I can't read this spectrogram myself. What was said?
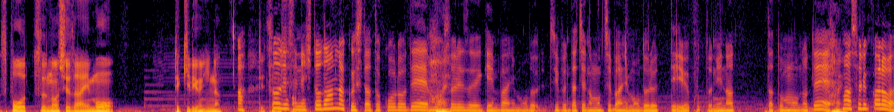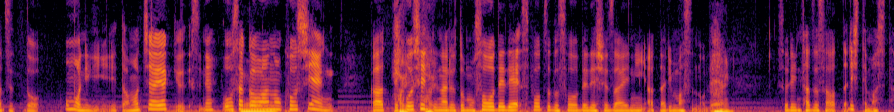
スポーツの取材もできるようになってそうですね。一段落したところで、はい。もうそれぞれ現場に戻る自分たちの持ち場に戻るっていうことになったと思うので、はい。まあ、それからはずっと主に、えっと、アマチュア野球ですね。大阪はあの甲子園があってはい甲子園ってなるともう総出で、スポーツ部総出で取材に当たりますので、はい、それに携わったりしてました。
